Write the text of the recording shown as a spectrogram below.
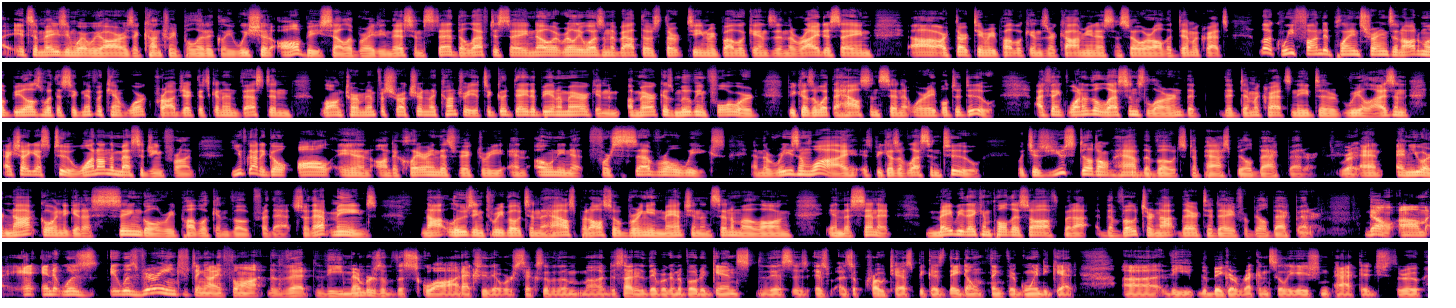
it's amazing where we are as a country politically. We should all be celebrating this. Instead, the left is saying, no, it really wasn't about those 13 Republicans. And the right is saying, uh, our 13 Republicans are communists, and so are all the Democrats. Look, we funded planes, trains, and automobiles with a significant work project that's going to invest in long term infrastructure in the country. It's a good day to be an American. America's moving forward because of what the House and Senate were able to do. I think one of the lessons learned that that Democrats need to realize, and actually, I guess two, one on the messaging front, you've got to go all in on declaring this victory and owning it for several weeks. And the reason why is because of lesson two, which is you still don't have the votes to pass Build Back Better. Right. And and you are not going to get a single Republican vote for that. So that means not losing three votes in the House, but also bringing Manchin and Sinema along in the Senate. Maybe they can pull this off, but I, the votes are not there today for Build Back Better. No, um, and, and, it was it was very interesting. I thought that the members of the squad, actually there were six of them, uh, decided they were going to vote against this as, as, as a protest because they don't think they're going to get uh, the the bigger reconciliation package through.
